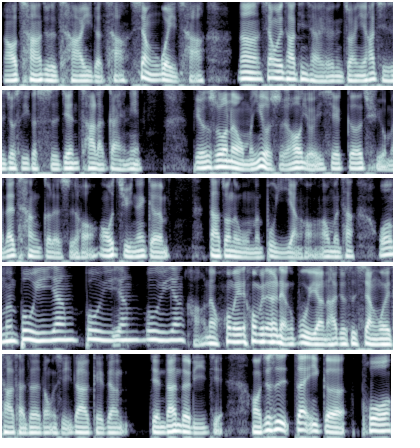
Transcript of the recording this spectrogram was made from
然后差就是差异的差，相位差。那相位差听起来有点专业，它其实就是一个时间差的概念。比如说呢，我们有时候有一些歌曲，我们在唱歌的时候，我举那个。大壮的我们不一样哈，然后我们唱我们不一样，不一样，不一样。好，那后面后面那两个不一样的，它就是相位差产生的东西，大家可以这样简单的理解哦。就是在一个坡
